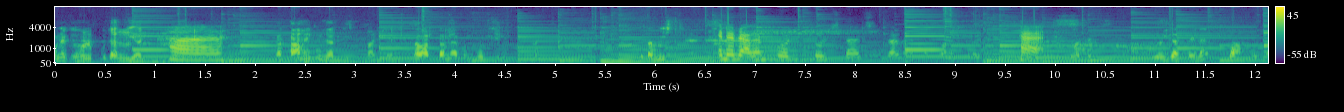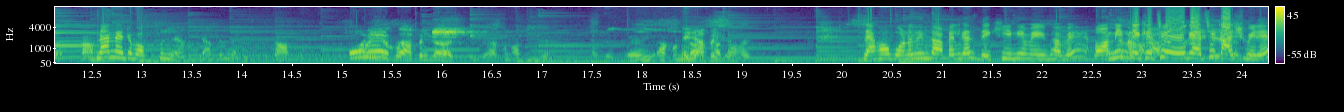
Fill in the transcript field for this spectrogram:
অনেক ধরনের প্রজাতি আছে। হ্যাঁ। তার প্রজাতি। কালারটা আমি এখন বলছি না। এটা মিষ্টি। এটা ড্রাগন ফ্রুট ফ্রুটস গাছ। হ্যাঁ। না? না এটা বকফুল না। Apple apple. ওরে দেখো আপেল গাছ। কিন্তু এখন অক্সিজেন এখন এই যে আপেল গাছ। দেখো কোনোদিন তো আপেল গাছ দেখিনি আমি এইভাবে। অমিত দেখেছে ও গেছে কাশ্মীরে।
